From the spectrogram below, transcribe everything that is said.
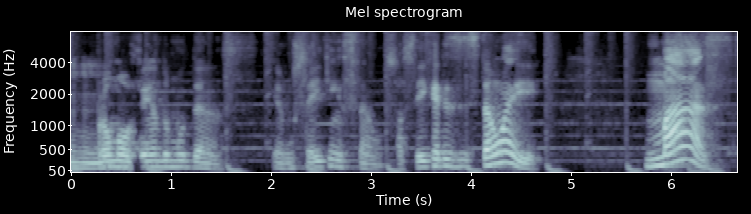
Uhum. promovendo mudanças. Eu não sei quem são, só sei que eles estão aí. Mas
